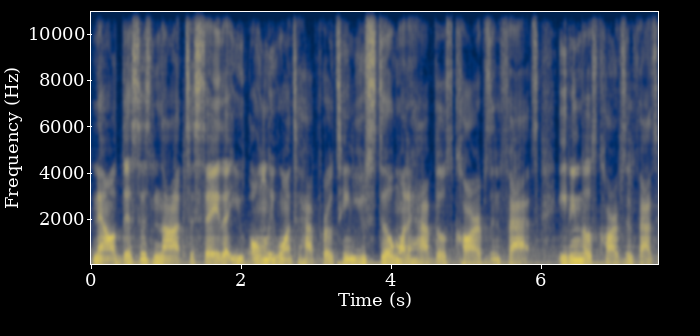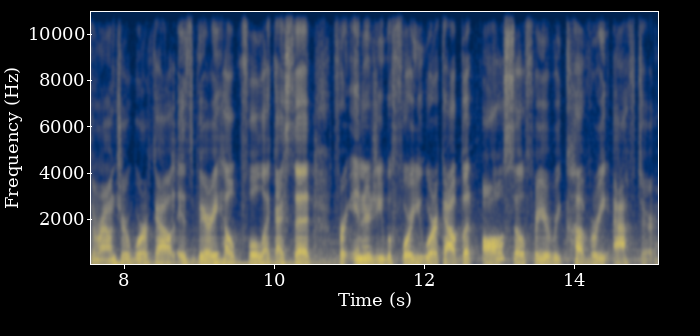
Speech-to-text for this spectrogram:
Now, this is not to say that you only want to have protein, you still want to have those carbs and fats. Eating those carbs and fats around your workout is very helpful, like I said, for energy before you work out, but also for your recovery after.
